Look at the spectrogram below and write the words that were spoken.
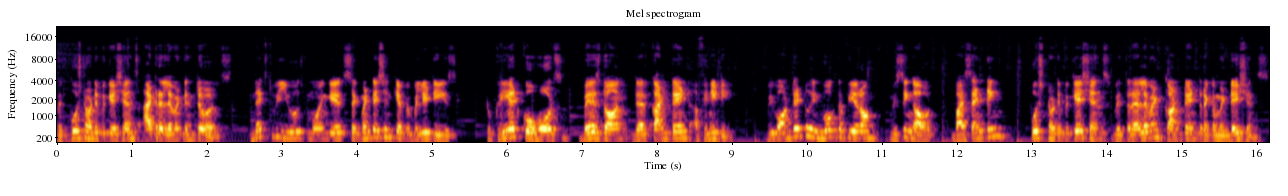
with push notifications at relevant intervals. Next, we used MoEngage segmentation capabilities to create cohorts based on their content affinity. We wanted to invoke the fear of missing out by sending push notifications with relevant content recommendations.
